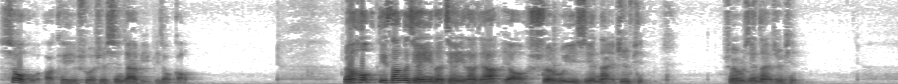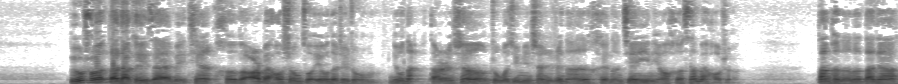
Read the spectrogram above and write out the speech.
效果啊，可以说是性价比比较高。然后第三个建议呢，建议大家要摄入一些奶制品，摄入一些奶制品。比如说，大家可以在每天喝个二百毫升左右的这种牛奶。当然，像《中国居民膳食指南》可能建议你要喝三百毫升，但可能呢，大家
